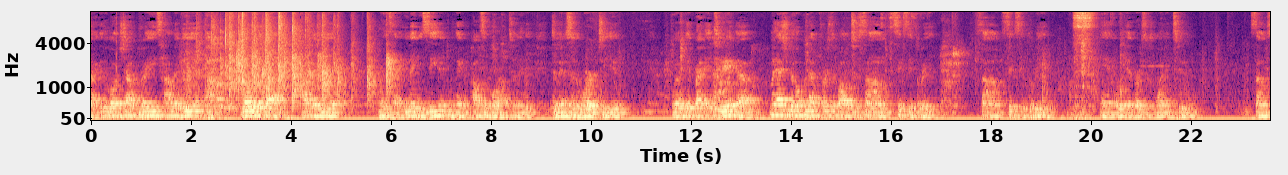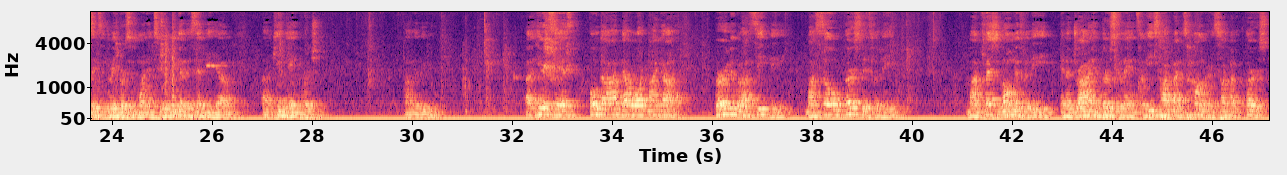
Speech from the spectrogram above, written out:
God. Give the Lord a shout of praise. Hallelujah. Glory to God. Hallelujah. Praise God. You may be seated. We thank Apostle for an opportunity to minister the word to you. We're going to get right into it. Uh, I'm going to ask you to open up, first of all, to Psalm 63. Psalm 63. And we'll look at verses 1 and 2. Psalm 63, verses 1 and 2. Look at this in the uh, uh, King James Version. Hallelujah. Uh, here it says, O God, thou art my God. Early will I seek thee. My soul thirsteth for thee. My flesh longeth for thee in a dry and thirsty land. So he's talking about his hunger. He's talking about a thirst.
